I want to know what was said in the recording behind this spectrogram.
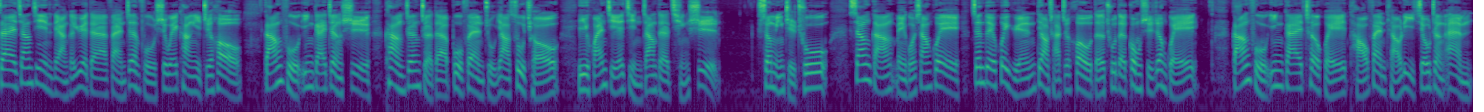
在将近两个月的反政府示威抗议之后，港府应该正视抗争者的部分主要诉求，以缓解紧张的情势。声明指出，香港美国商会针对会员调查之后得出的共识认为，港府应该撤回逃犯条例修正案，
